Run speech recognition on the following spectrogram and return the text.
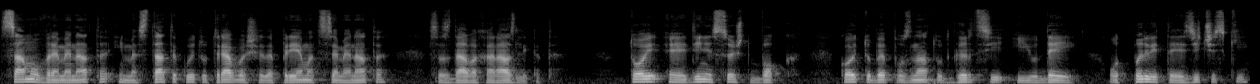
Само времената и местата, които трябваше да приемат семената, създаваха разликата. Той е един и същ Бог, който бе познат от гърци и юдеи, от първите езически,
